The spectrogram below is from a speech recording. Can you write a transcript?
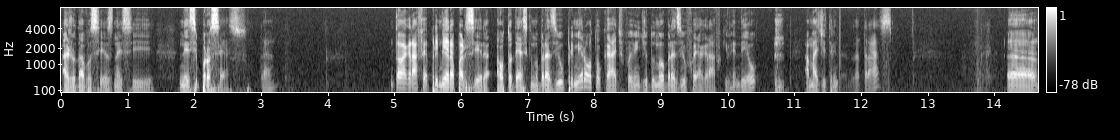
ajudar vocês nesse, nesse processo. Tá? Então a Grafo é a primeira parceira Autodesk no Brasil. O primeiro AutoCAD que foi vendido no Brasil foi a Grafo que vendeu, há mais de 30 anos atrás. Uh,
